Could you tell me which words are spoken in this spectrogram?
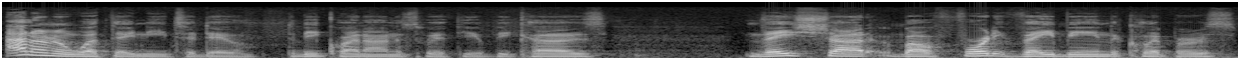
I don't know what they need to do, to be quite honest with you, because they shot about 40, they being the Clippers,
